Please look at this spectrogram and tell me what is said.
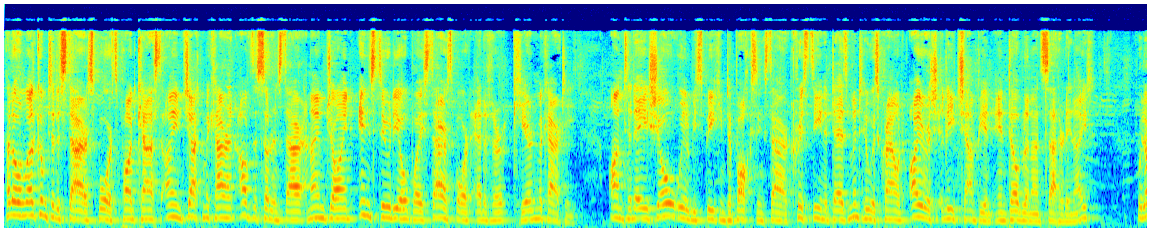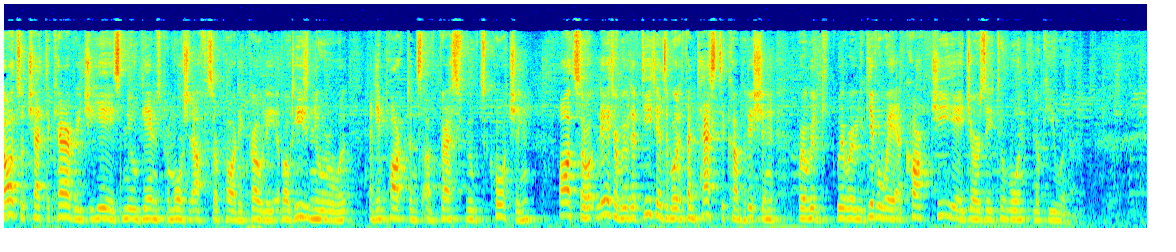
Hello and welcome to the Star Sports Podcast. I'm Jack McCarran of the Southern Star and I'm joined in studio by Star Sport editor Kieran McCarthy. On today's show, we'll be speaking to boxing star Christina Desmond, who was crowned Irish Elite Champion in Dublin on Saturday night. We'll also chat to Carbery GAA's new games promotion officer Paddy Crowley about his new role and the importance of grassroots coaching. Also, later we will have details about a fantastic competition where we'll, where we'll give away a Cork GAA jersey to one lucky winner.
